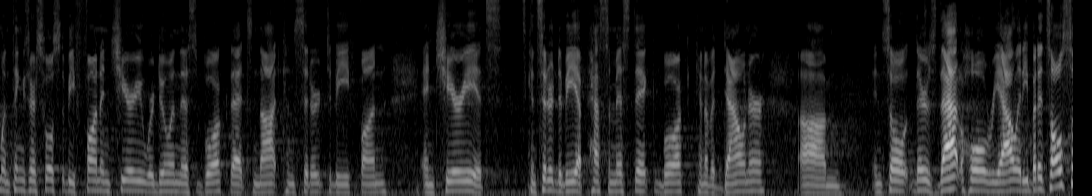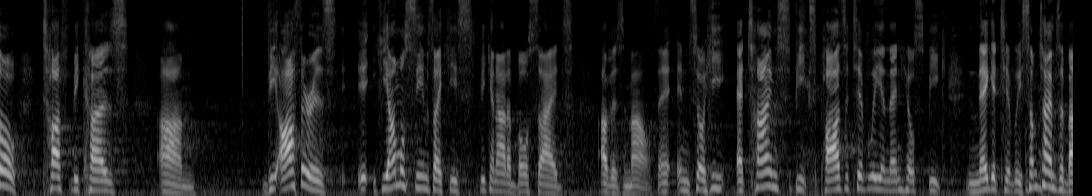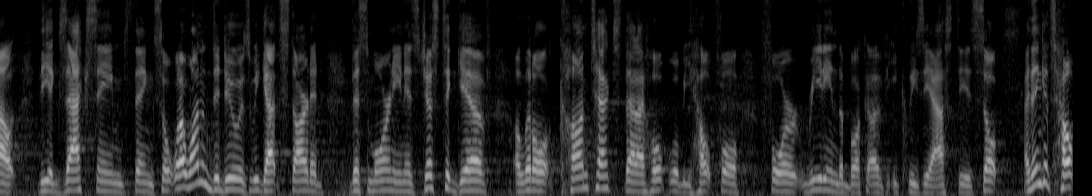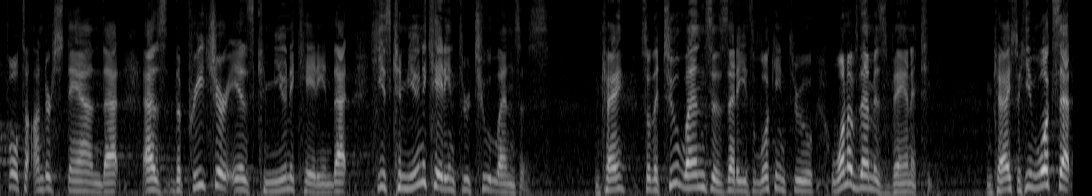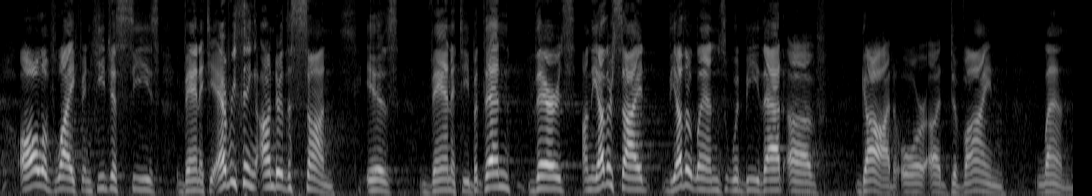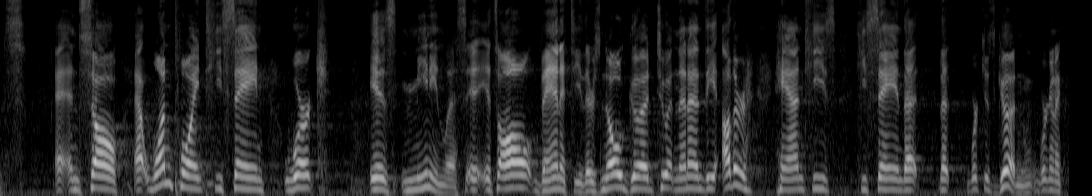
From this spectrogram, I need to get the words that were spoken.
time when things are supposed to be fun and cheery, we're doing this book that's not considered to be fun and cheery. It's, it's considered to be a pessimistic book, kind of a downer. Um, and so there's that whole reality. But it's also tough because um, the author is, it, he almost seems like he's speaking out of both sides of his mouth. And, and, so he at times speaks positively and then he'll speak negatively, sometimes about the exact same thing. So, what I wanted to do as we got started this morning is just to give a little context that I hope will be helpful for reading the book of Ecclesiastes. So, I think it's helpful to understand that as the preacher is communicating, that he's communicating through two lenses. Okay? So the two lenses that he's looking through, one of them is vanity. Okay? So he looks at all of life and he just sees vanity. Everything under the sun is vanity. But then there's, on the other side, the other lens would be that of God or a divine lens. And so at one point, he's saying work is meaningless. It's all vanity. There's no good to it. And then on the other hand, he's he's saying that, that work is good, and we're going to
